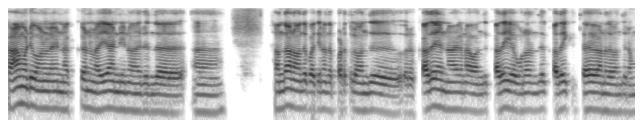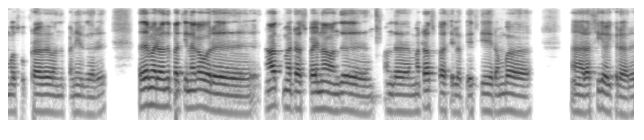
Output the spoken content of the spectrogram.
காமெடி ஆன்லைன் நக்கன் லயாண்டின்னு இருந்த சந்தானம் வந்து பார்த்தீங்கன்னா, அந்த படத்தில் வந்து ஒரு கதை நாயகனா வந்து கதையை உணர்ந்து, கதைக்கு தேவையானதை வந்து ரொம்ப சூப்பராகவே வந்து பண்ணியிருக்காரு. அதே மாதிரி வந்து பார்த்தீங்கன்னாக்கா, ஒரு நார்த் மெட்ராஸ் பையனாக வந்து அந்த மெட்ராஸ் பாஷையில் பேசி ரொம்ப ரசிக்க வைக்கிறாரு.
